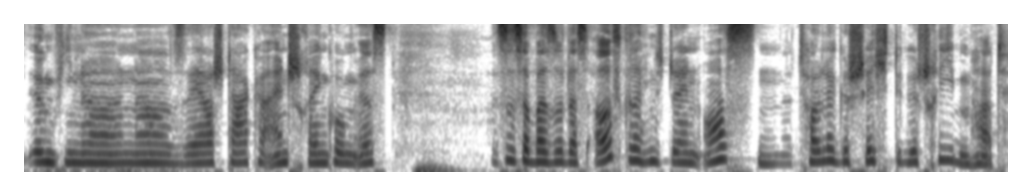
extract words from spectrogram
irgendwie eine, eine sehr starke Einschränkung ist. Es ist aber so, dass ausgerechnet Jane Austen eine tolle Geschichte geschrieben hat.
